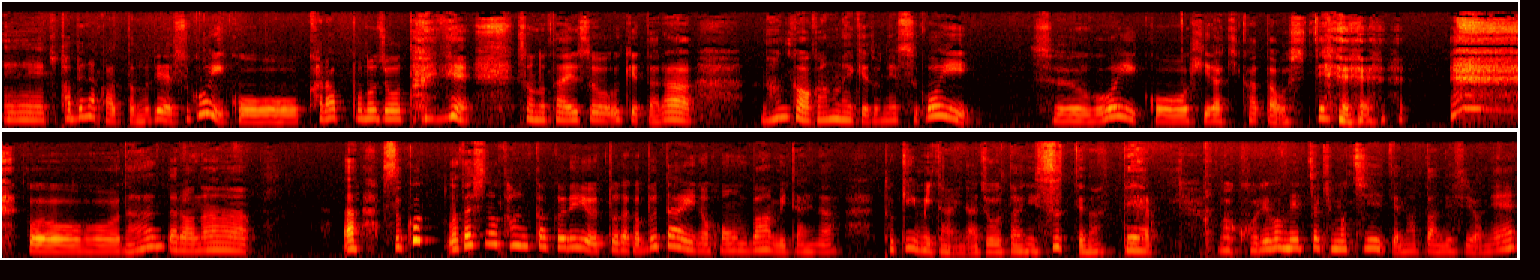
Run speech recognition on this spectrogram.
えーと、食べなかったのですごいこう空っぽの状態でその体操を受けたらなんかわかんないけどねすごいすごいこう開き方をしてこうなんだろうなあすごく私の感覚で言うとだから舞台の本番みたいな時みたいな状態にスッてなってわこれはめっちゃ気持ちいいってなったんですよね。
